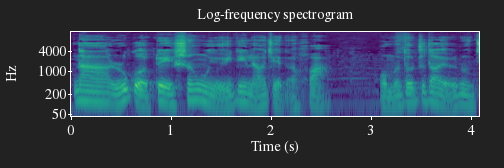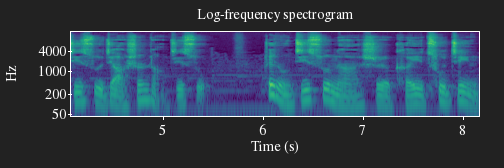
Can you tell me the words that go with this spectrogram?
那如果对生物有一定了解的话，我们都知道有一种激素叫生长激素。这种激素呢，是可以促进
